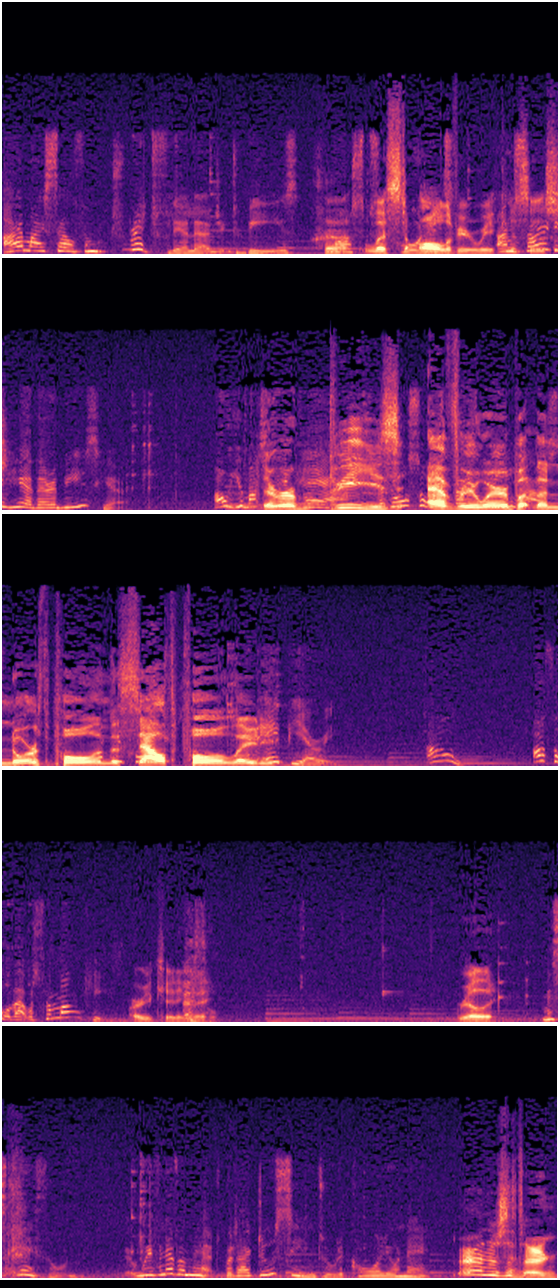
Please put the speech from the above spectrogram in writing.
I myself am dreadfully allergic to bees. wasps, List hornets. all of your I'm sorry weaknesses. to hear there are bees here. Oh, you must There are care. bees There's all sorts of everywhere bee but the North. Pole What and the you it? South Pole, An lady. apiary. Oh, I thought that was for monkeys. Are you kidding me? Really? Miss Claythorne, we've never met, but I do seem to recall your name. And there's a um, thing.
